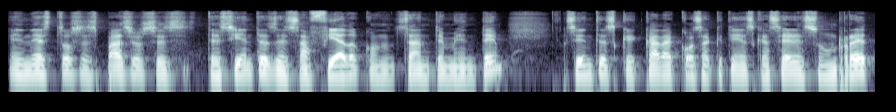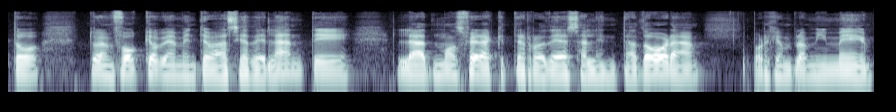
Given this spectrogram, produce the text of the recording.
En estos espacios te sientes desafiado constantemente sientes que cada cosa que tienes que hacer es un reto, tu enfoque obviamente va hacia adelante, la atmósfera que te rodea es alentadora, por ejemplo a mí me,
